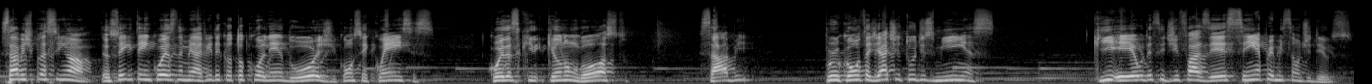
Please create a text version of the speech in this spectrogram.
sabe, tipo assim, ó, eu sei que tem coisas na minha vida que eu tô colhendo hoje, consequências, coisas que, que eu não gosto, sabe, por conta de atitudes minhas que eu decidi fazer sem a permissão de Deus.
